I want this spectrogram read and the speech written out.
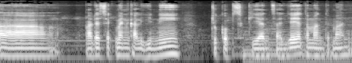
uh, pada segmen kali ini cukup sekian saja ya teman-teman.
